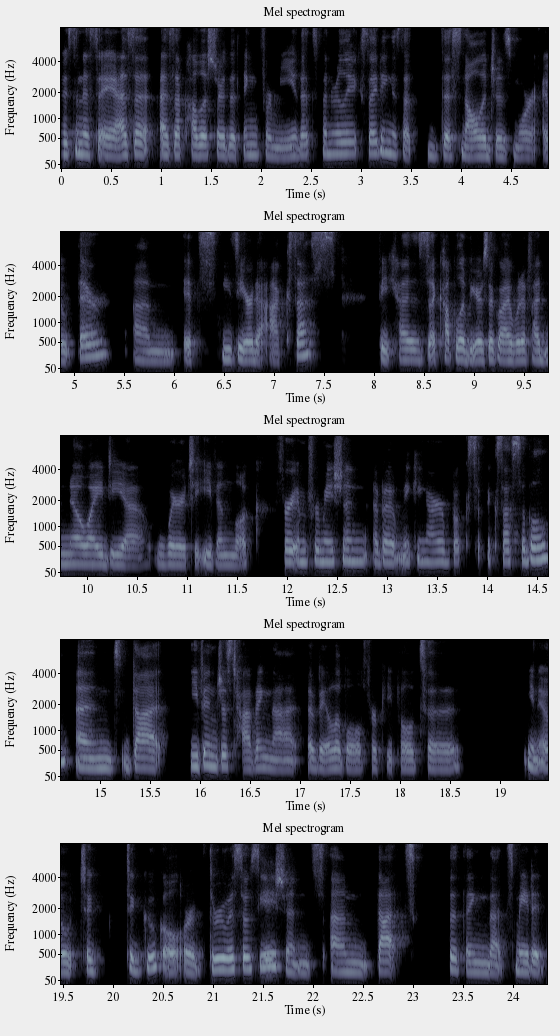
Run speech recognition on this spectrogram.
I was going to say, as a as a publisher, the thing for me that's been really exciting is that this knowledge is more out there. Um, it's easier to access because a couple of years ago, I would have had no idea where to even look for information about making our books accessible. And that even just having that available for people to, you know, to to Google or through associations, um, that's the thing that's made it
